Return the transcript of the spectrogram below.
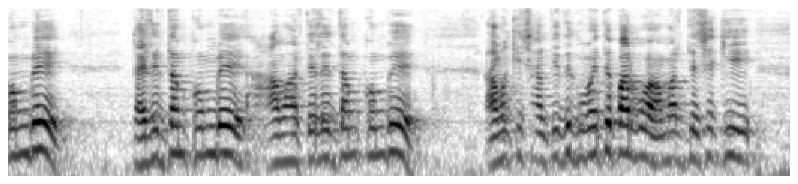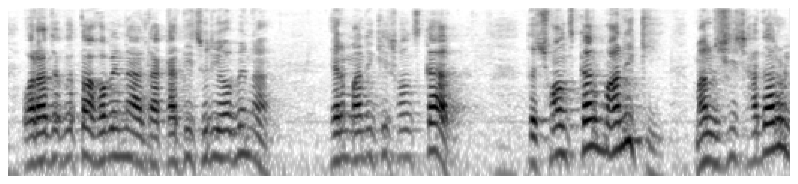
কমবে? ডাইলের দাম কমবে? আমার তেলের দাম কমবে? আমি কি শান্তিতে ঘুমাইতে পারব? আমার দেশে কি অরাজকতা হবে না? ডাকাতি চুরি হবে না? এর মানে কি সংস্কার? তো সংস্কার মানে কি? মানুষের সাধারণ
